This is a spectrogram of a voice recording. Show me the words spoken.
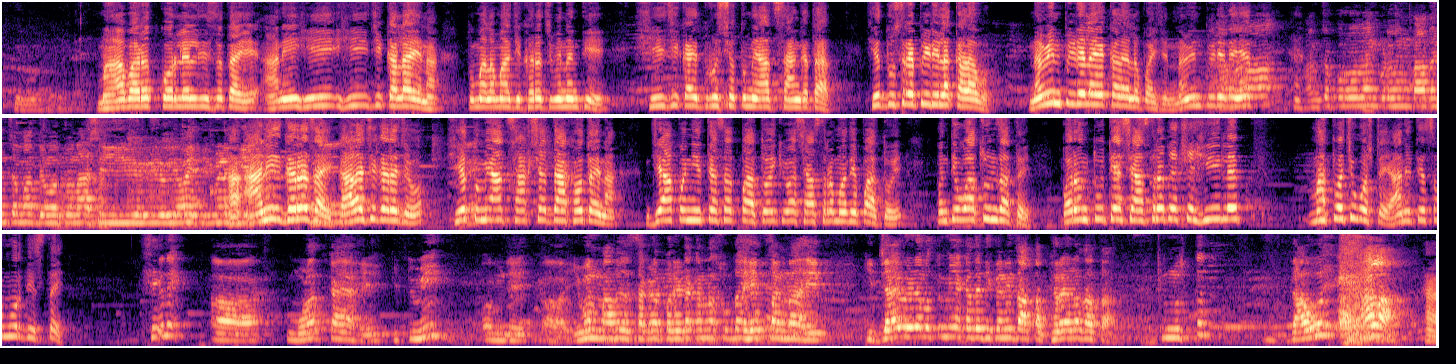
महाभारत कोरलेलं दिसत आहे आणि ही ही जी कला आहे ना तुम्हाला माझी खरंच विनंती आहे ही जी काही दृश्य तुम्ही आज सांगत आहात हे दुसऱ्या पिढीला कळावं. नवीन पिढीला हे कळायला पाहिजे. नवीन पिढीला हे आमच्या पूर्वजांकडून दादांच्या माध्यमातून अशी वेगळी वेगळी माहिती मिळत. गेली. आणि गरज आहे काळाची गरज आहे हो. हे तुम्ही आज साक्षात दाखवताय ना जे आपण इतिहासात पाहतोय किंवा शास्त्रामध्ये पाहतोय पण ते वाचून जात आहे परंतु त्या शास्त्रापेक्षा ही लय महत्वाची गोष्ट आहे आणि ते समोर दिसतंय. मुळात काय आहे की तुम्ही म्हणजे इव्हन माझं सगळ्या पर्यटकांना सुद्धा हेच सांगणं आहे की ज्या वेळेला तुम्ही एखाद्या ठिकाणी जाता फिरायला जाता नुसतं जाऊन आला.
